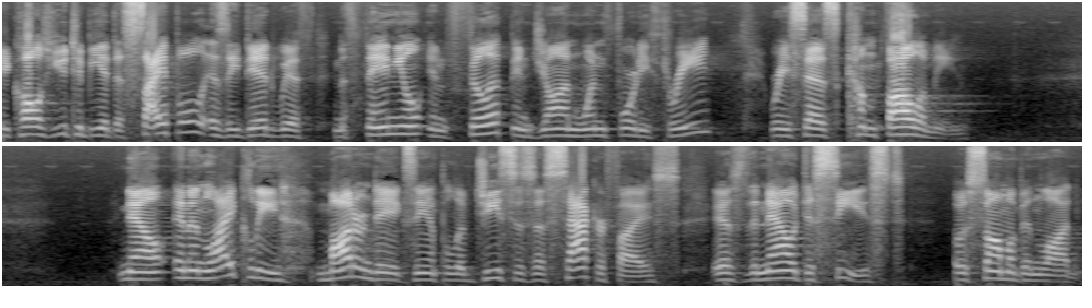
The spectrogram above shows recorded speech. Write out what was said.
He calls you to be a disciple as he did with Nathanael and Philip in John 1:43 where he says, "Come follow me." Now, an unlikely modern day example of Jesus' sacrifice is the now deceased Osama bin Laden.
